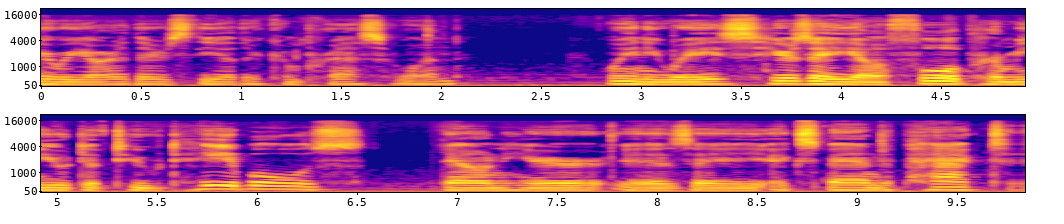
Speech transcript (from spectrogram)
Here we are, there's the other compress one. Well, anyways, here's a, uh, full permute of two tables. Down here is a expand packed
